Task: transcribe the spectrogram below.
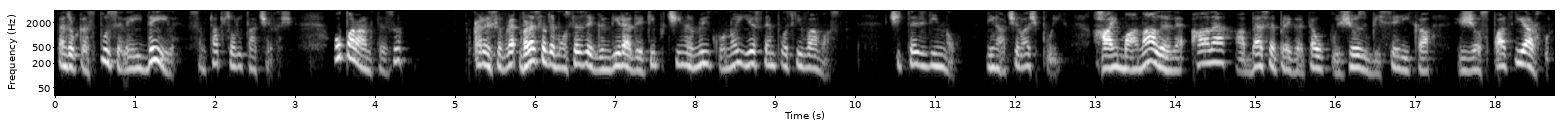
pentru că spusele, ideile, sunt absolut aceleași. O paranteză, care să vrea, vrea să demonstreze gândirea de tip cine nu-i cu noi este împotriva noastră. Citez din nou, din același puric. Haimanalele alea abia se pregăteau cu jos biserica, jos patriarhul.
